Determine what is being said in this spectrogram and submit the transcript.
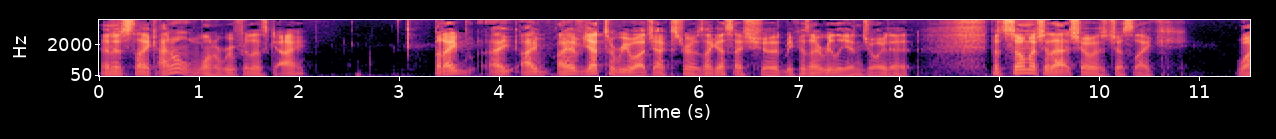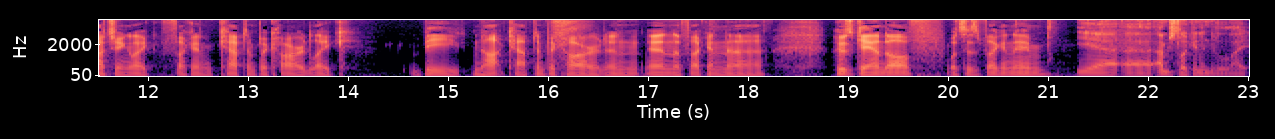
and it's like I don't want to root for this guy. But I, I, I, I have yet to rewatch extras. I guess I should because I really enjoyed it. But so much of that show is just like watching like fucking Captain Picard like be not Captain Picard and and the fucking uh who's Gandalf? What's his fucking name? Yeah, uh, I'm just looking into the light.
